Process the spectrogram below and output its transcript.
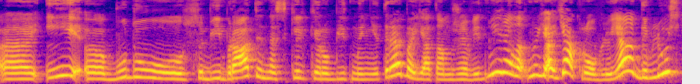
е, і е, буду собі брати, наскільки робіт мені треба. Я там вже відміряла. Ну, я як роблю? Я дивлюсь,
